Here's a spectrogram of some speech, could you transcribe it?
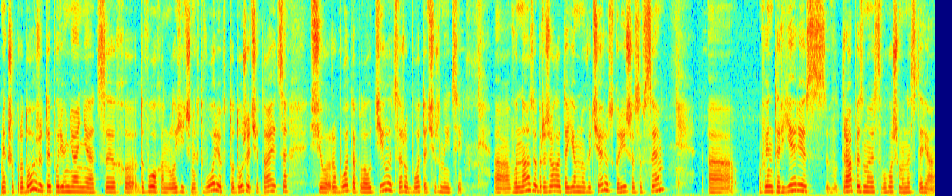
якщо продовжити порівняння цих двох аналогічних творів, то дуже читається, що робота Плаутіли це робота черниці. Вона зображала таємну вечерю, скоріше за все. в інтер'єрі трапезної свого ж монастиря.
